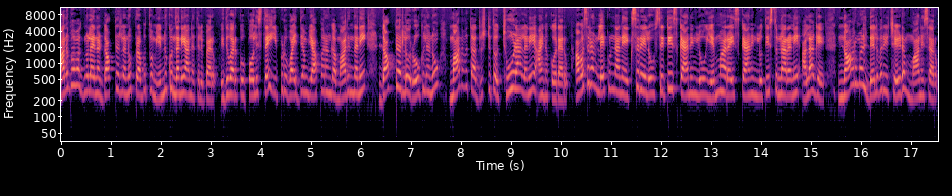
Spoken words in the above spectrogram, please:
అనుభవజ్ఞులైన డాక్టర్లను ప్రభుత్వం ఎన్నుకుందని ఆయన తెలిపారు. ఇదివరకు పోలిస్తే ఇప్పుడు వైద్యం వ్యాపారంగా మారిందని డాక్టర్లు రోగులను మానవతా దృష్టితో చూడాలని ఆయన కోరారు. అవసరం లేకుండానే ఎక్స్రేలు సిటీ స్కానింగ్లు ఎంఆర్ఐ స్కానింగ్లు తీస్తున్నారని అలాగే నార్మల్ డెలివరీ చేయడం మానేశారు.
